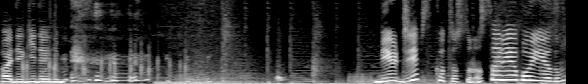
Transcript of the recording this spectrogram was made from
hadi gidelim. Bir cips kutusunu sarıya boyayalım.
